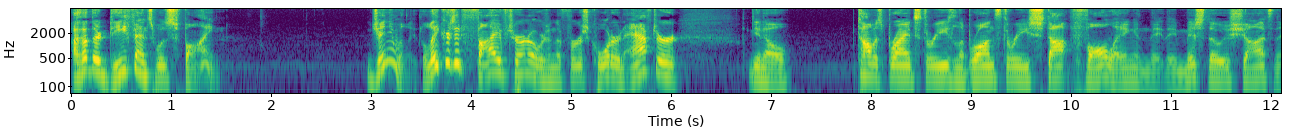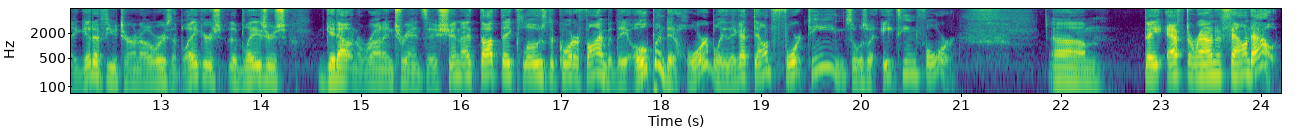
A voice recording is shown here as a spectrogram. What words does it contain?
I thought their defense was fine. Genuinely, the Lakers had five turnovers in the first quarter, and after, you know, Thomas Bryant's threes and LeBron's threes stop falling and they, they miss those shots and they get a few turnovers. The Blazers the Blazers get out and run in transition. I thought they closed the quarter fine, but they opened it horribly. They got down 14, so it was what 18-4. Um, they effed around and found out.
